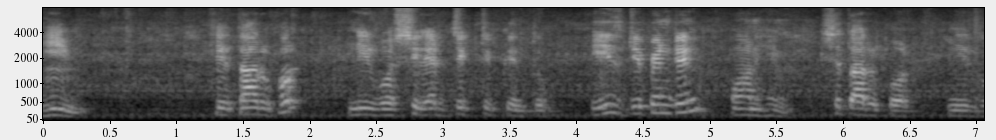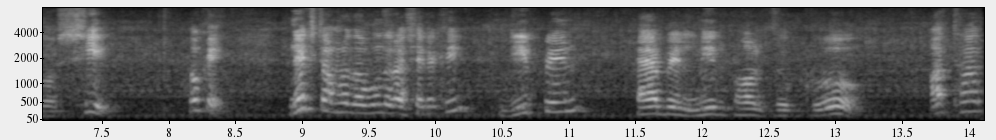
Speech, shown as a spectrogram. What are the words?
him. সে তার উপর নির্ভরশীল অ্যাডজেক্টিভ কিন্তু। ইজ ডিপেন্ডেন্ট অন হিম সে তার উপর নির্ভরশীল। ওকে নেক্সট আমরা যাব বন্ধুরা, সেটা কি? ডিপেন্ড হ্যাবেল নির্ভরযোগ্য। অর্থাৎ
